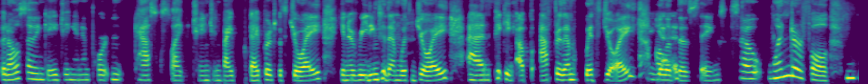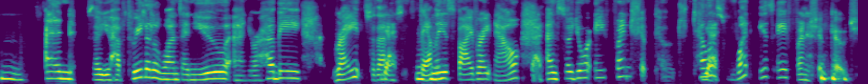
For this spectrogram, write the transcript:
but also engaging in important tasks like changing diapers with joy, you know, reading to them with joy and yes. picking up after them with joy, yes. all of those things. So wonderful. Mm-hmm. And so you have three little ones, and you and your hubby right? So that yes. family mm-hmm. is five right now. Yes. And so you're a friendship coach. Tell yes. us what is a friendship coach?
